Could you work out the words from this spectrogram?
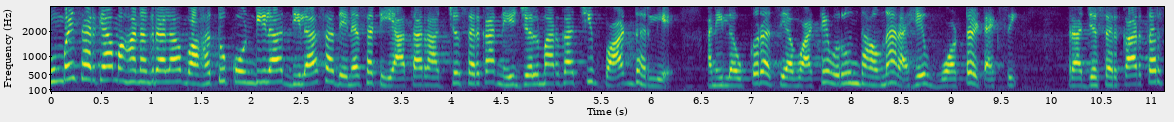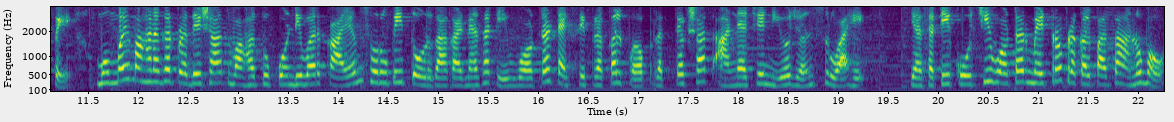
मुंबईसारख्या महानगराला वाहतूक कोंडीला दिलासा देण्यासाठी आता राज्य सरकारने जलमार्गाची वाट धरली आहे आणि लवकरच या वाटेवरून धावणार आहे वॉटर टॅक्सी. राज्य सरकारतर्फे मुंबई महानगर प्रदेशात वाहतूक कोंडीवर कायमस्वरूपी तोडगा काढण्यासाठी वॉटर टॅक्सी प्रकल्प प्रत्यक्षात आणण्याचे नियोजन सुरू आहे. यासाठी कोची वॉटर मेट्रो प्रकल्पाचा अनुभव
